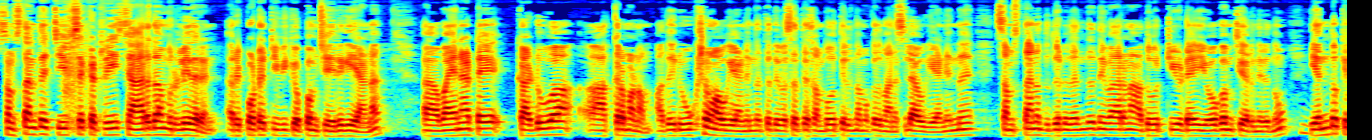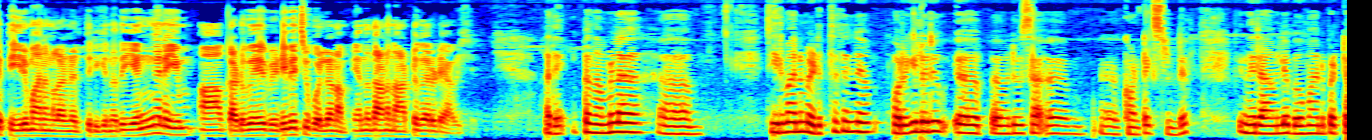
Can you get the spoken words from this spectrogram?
സംസ്ഥാനത്തെ chief secretary Sarada Muraleedharan Reporter ടിവിക്കൊപ്പം ചേരുകയാണ്. വയനാട്ടെ കടുവ ആക്രമണം അത് രൂക്ഷമാവുകയാണ്. ഇന്നത്തെ ദിവസത്തെ സംഭവത്തിൽ നമുക്കത് മനസ്സിലാവുകയാണ്. ഇന്ന് സംസ്ഥാന ദുരന്ത നിവാരണ അതോറിറ്റിയുടെ യോഗം ചേർന്നിരുന്നു. എന്തൊക്കെ തീരുമാനങ്ങളാണ് എടുത്തിരിക്കുന്നത്? എങ്ങനെയും ആ കടുവയെ വെടിവെച്ച് കൊല്ലണം എന്നതാണ് നാട്ടുകാരുടെ ആവശ്യം. അതെ ഇപ്പൊ നമ്മൾ തീരുമാനം എടുത്തതിന് പുറകിലൊരു ഒരു കോണ്ടെക്സ്റ്റ് ഉണ്ട്. ഇന്ന് രാവിലെ ബഹുമാനപ്പെട്ട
